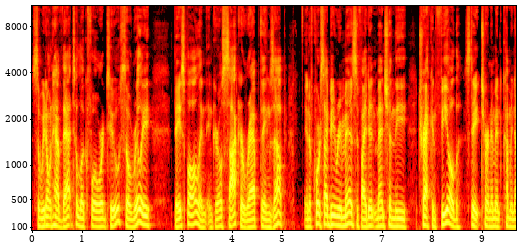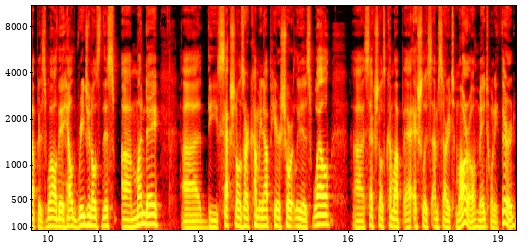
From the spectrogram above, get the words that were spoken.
so we don't have that to look forward to. So really, baseball and, and girls soccer wrap things up. And of course, I'd be remiss if I didn't mention the track and field state tournament coming up as well. They held regionals this uh, Monday. Uh, the sectionals are coming up here shortly as well. Uh, sectionals come up, actually, I'm sorry, tomorrow, May 23rd.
